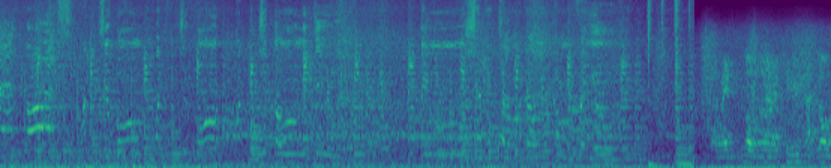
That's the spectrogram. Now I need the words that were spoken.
Bad boys, what you want, what you want, what you gonna do? When Sheraton don't come for you. จะไปลงชีวิสัตว์โลก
